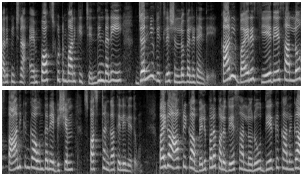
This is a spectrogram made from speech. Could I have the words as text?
కనిపించిన ఎంపాక్స్ కుటుంబానికి చెందిందని జన్యు విశ్లేషణలో వెల్లడైంది. కానీ వైరస్ ఏ దేశాల్లో స్థానికంగా ఉందనే విషయం స్పష్టంగా తెలియలేదు. పైగా ఆఫ్రికా వెలుపల పలు దేశాల్లోనూ దీర్ఘకాలంగా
